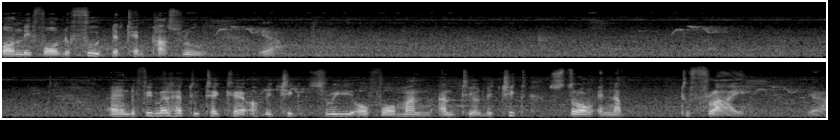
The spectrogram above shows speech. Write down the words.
only for the food that can pass through yeah and the female have to take care of the chick three or four months until the chick strong enough to fly. Yeah.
